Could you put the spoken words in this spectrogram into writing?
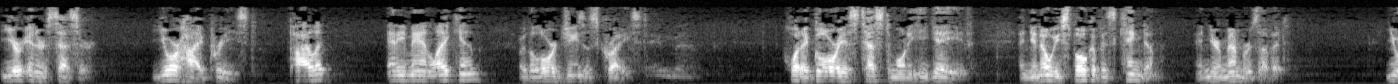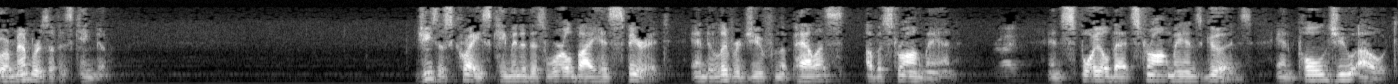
your intercessor, your high priest? Pilate, any man like him, or the Lord Jesus Christ? Amen. What a glorious testimony he gave. And you know, he spoke of his kingdom, and you're members of it. You are members of his kingdom. Jesus Christ came into this world by his Spirit and delivered you from the palace of a strong man. Right. And spoiled that strong man's goods and pulled you out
